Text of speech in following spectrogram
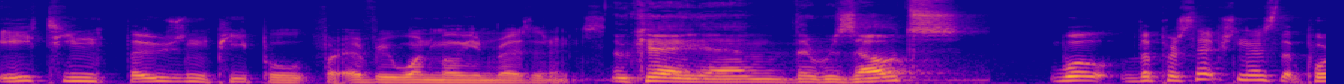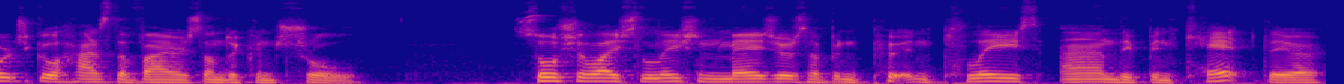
18,000 people for every 1 million residents. Okay, and the results? Well, the perception is that Portugal has the virus under control. Social isolation measures have been put in place and they've been kept there,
